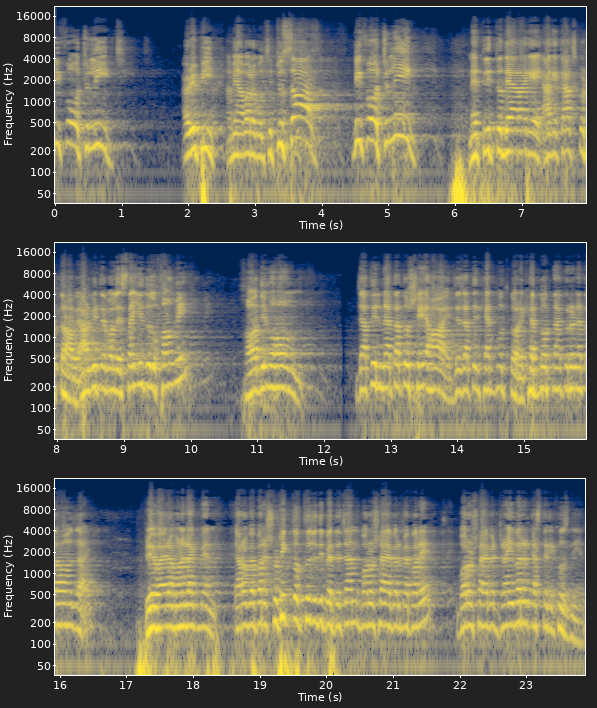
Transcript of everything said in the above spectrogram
before to lead repeat আমি আবারও বলছি to serve before to lead নেতৃত্ব দেওয়ার আগে আগে কাজ করতে হবে। আরবিতে বলে সাইয়দুল কওমি খাদিমুহুম। জাতির নেতা তো সে হয়, যে জাতির খেদমত করে। খেদমত না করে নেতা হওয়া যায়। প্রিয় ভাইরা, মনে রাখবেন, কারও ব্যাপারে সঠিক তথ্য যদি পেতে চান, বড় সাহেবের ব্যাপারে, বড় সাহেবের ড্রাইভারের কাছ থেকে খোঁজ নিয়েন।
